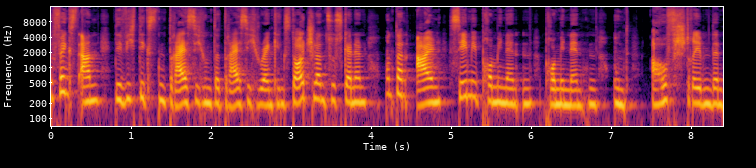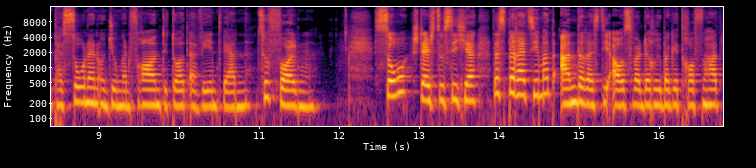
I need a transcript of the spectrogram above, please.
Du fängst an, die wichtigsten 30 unter 30 Rankings Deutschland zu scannen und dann allen semi-prominenten, prominenten und aufstrebenden Personen und jungen Frauen, die dort erwähnt werden, zu folgen. So stellst du sicher, dass bereits jemand anderes die Auswahl darüber getroffen hat,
